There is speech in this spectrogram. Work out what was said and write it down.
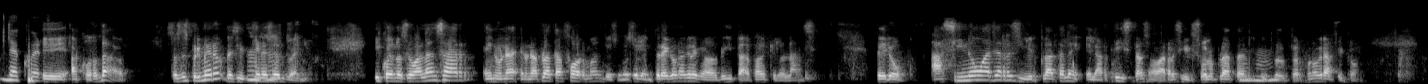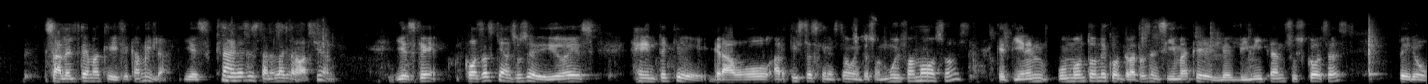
de acuerdo. Eh, acordado. Entonces, primero, decir quién es el dueño. Y cuando se va a lanzar en una, en una plataforma, entonces uno se lo entrega a un agregador digital para que lo lance. Pero así no vaya a recibir plata el, artista, o sea, va a recibir solo plata el, productor fonográfico, sale el tema que dice Camila, y es quiénes están en la grabación. Y es que cosas que han sucedido es gente que grabó artistas que en este momento son muy famosos, que tienen un montón de contratos encima que les limitan sus cosas, pero,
